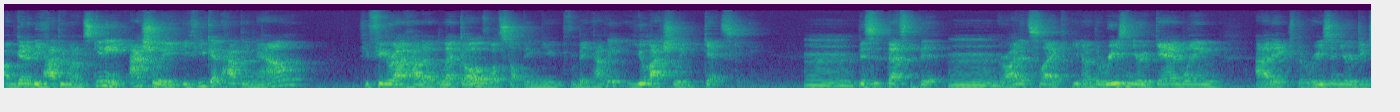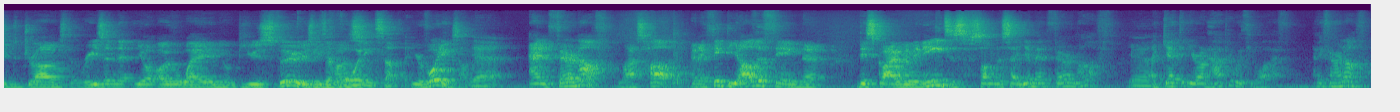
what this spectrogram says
I'm gonna be happy when I'm skinny, actually, if you get happy now, if you figure out how to let go of what's stopping you from being happy, you'll actually get skinny. Mm. This is that's the bit, mm. right? It's like you know the reason you're a gambling addict, the reason you're addicted to drugs, the reason that you're overweight and you abuse food is He's because avoiding something. you're avoiding something. Yeah. And fair enough, life's hard. And I think the other thing that this guy really needs is for someone to say, yeah, man, fair enough. Yeah. I get that you're unhappy with your life. Hey, fair enough.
